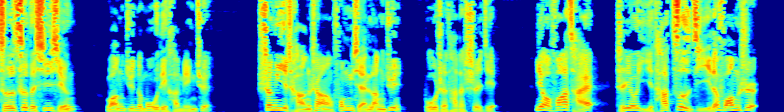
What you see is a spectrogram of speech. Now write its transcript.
此次的西行，王军的目的很明确：生意场上风险浪峻，不是他的世界。要发财，只有以他自己的方式，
